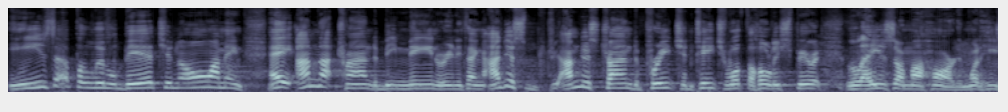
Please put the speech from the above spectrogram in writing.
ease up a little bit, you know? I mean, hey, I'm not trying to be mean or anything. I just, I'm just trying to preach and teach what the Holy Spirit lays on my heart and what he,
